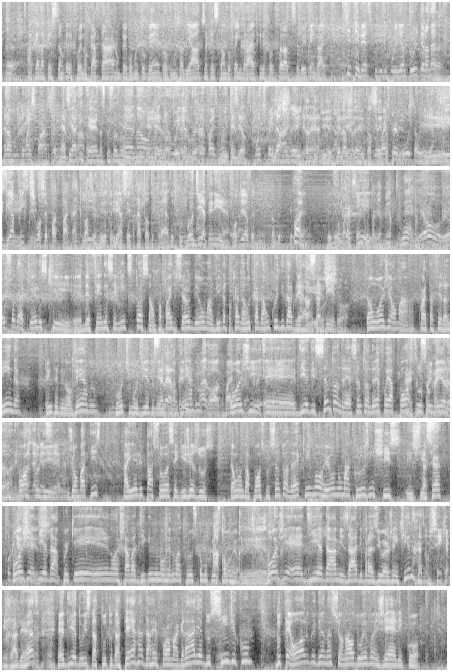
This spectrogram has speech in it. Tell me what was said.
aquela questão que ele foi no Catar, não pegou muito bem para alguns aliados, a questão do pendrive, que ele foi que foi lá distribuir pendrive. Se tivesse pedido pro William Turter, né? Era muito mais fácil. É piada interna, as pessoas não, É, não não, entenderam. o William Não- Turter faz não muitos, entendeu. muitos Ele aceita entendeu, é, pedidos, ele entendeu. aceita, Ele aceita faz permuta, William. E Isso, via isso, Pix isso. você pode pagar, que facilita, ele aceita cartão de crédito. Bom dia, Peninha. Bom dia, Peninha. Também. Olha, Pneu, fica aqui, balanceamento, alinhamento. né? Eu, eu sou daqueles que defendem a seguinte situação: o Papai do Céu deu uma vida para cada um e cada um cuide da Cuida dela. da dele. Então hoje é uma quarta-feira linda, 30 de novembro, último dia do mês Acelera, de novembro. Vai logo, vai. Hoje é dia de Santo André. Santo André foi apóstolo primeiro, Caetano apóstolo de ABC, né? João Batista. Aí ele passou a seguir Jesus. Então, do apóstolo Santo André que morreu numa cruz em X. Em X. Tá certo? Por que Hoje é X? dia da. Porque ele não achava digno de morrer numa cruz como Cristo Ah, como morreu. Cristo. Hoje é dia da amizade Brasil e Argentina. Não sei que amizade é essa. É dia do Estatuto da Terra, da Reforma Agrária, do Síndico, do Teólogo e dia nacional do Evangélico.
